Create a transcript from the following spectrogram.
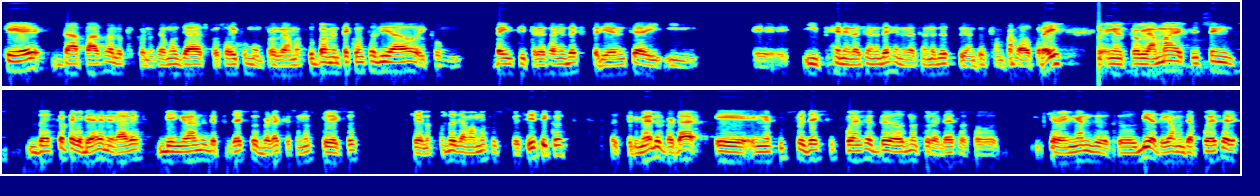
que da paso a lo que conocemos ya después hoy como un programa sumamente consolidado y con 23 años de experiencia y, eh, y generaciones de generaciones de estudiantes que han pasado por ahí. En el programa existen dos categorías generales bien grandes de proyectos, ¿verdad? Que son los proyectos que nosotros llamamos específicos. Los primeros, ¿verdad? Eh, en estos proyectos pueden ser de dos naturalezas o que vengan de, dos vías, digamos, ya puede ser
